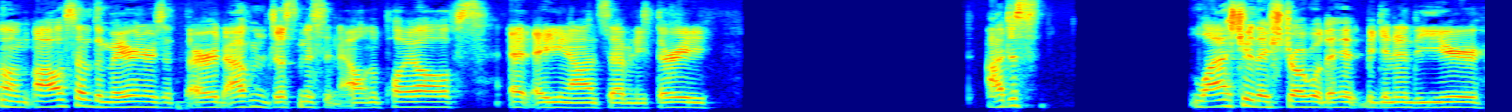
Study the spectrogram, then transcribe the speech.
Um, I also have the Mariners at third. I have them just missing out in the playoffs at 89 73. I just last year they struggled to hit beginning of the year.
